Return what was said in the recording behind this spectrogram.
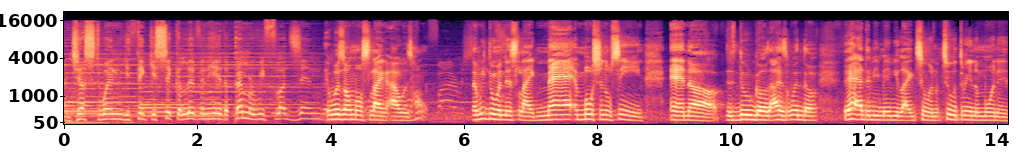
And just when you think you're sick of living here, the memory floods in. It was almost like I was home. And we doing this like mad emotional scene. And uh, this dude goes out his window. It had to be maybe like two, in, two or three in the morning.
